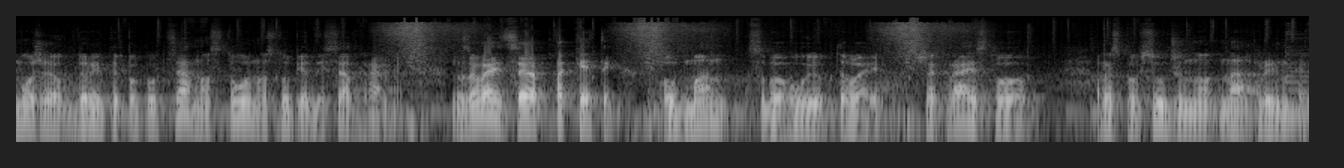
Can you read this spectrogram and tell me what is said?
може обдурити покупця на 100 на 150 грамів. Називається пакетик обман з вагою товарів. Шахрайство розповсюджено на ринках.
